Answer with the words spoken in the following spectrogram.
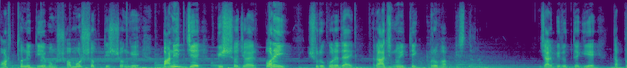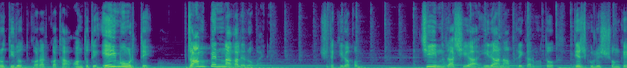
অর্থনীতি এবং সমর শক্তির সঙ্গে বাণিজ্যে বিশ্বজয়ের পরেই শুরু করে দেয় রাজনৈতিক প্রভাব বিস্তার। যার বিরুদ্ধে গিয়ে তা প্রতিরোধ করার কথা অন্তত এই মুহূর্তে ট্রাম্পের নাগালেরও বাইরে। সেটা কীরকম চীন, রাশিয়া, ইরান, আফ্রিকার মতো দেশগুলির সঙ্গে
